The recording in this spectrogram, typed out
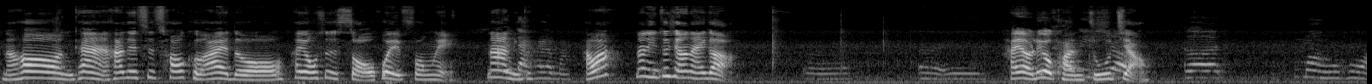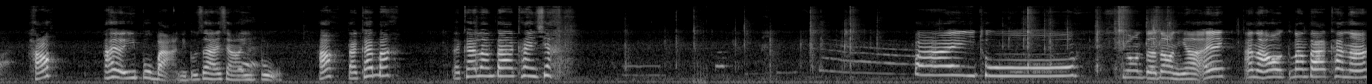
然后你看，它这次超可爱的哦，它用是手绘风，哎，那你打开了吗？好啊，那你最想要哪一个？还有六款主角，跟梦幻。好，还有一部吧？你不是还想要一部？好，打开吧，打开让大家看一下。拜托，希望得到你啊！哎啊，然后让大家看呐、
